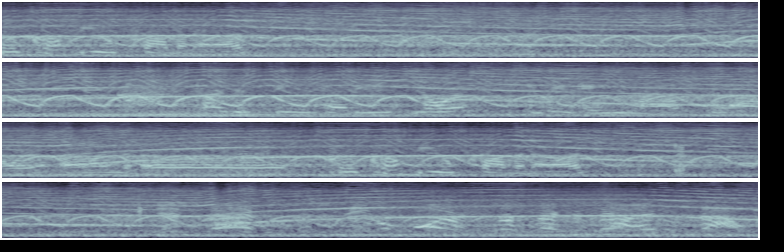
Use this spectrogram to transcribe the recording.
Procopio Promenade. Target being heavy north, doing 80 miles per hour on uh, Procopio Promenade. Dispatch, this is Eagle 4. Suspect is now heading south.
